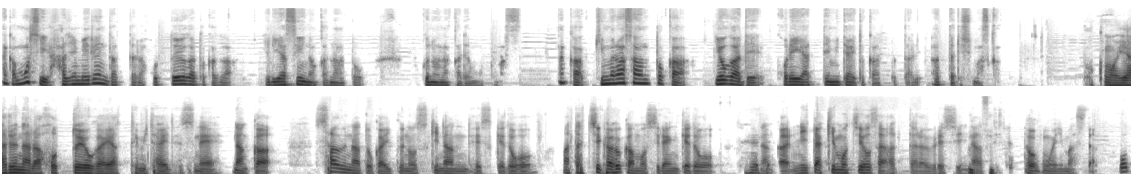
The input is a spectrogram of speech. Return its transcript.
なんかもし始めるんだったら、ホットヨガとかがやりやすいのかなと、僕の中で思ってます。なんか、木村さんとか、ヨガでこれやってみたいとかあったりあったりしますか？僕もやるならホットヨガやってみたいですね。なんか、サウナとか行くの好きなんですけど、また違うかもしれんけど、なんか似た気持ちよさあったら嬉しいなってちょっと思いました。ホッ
